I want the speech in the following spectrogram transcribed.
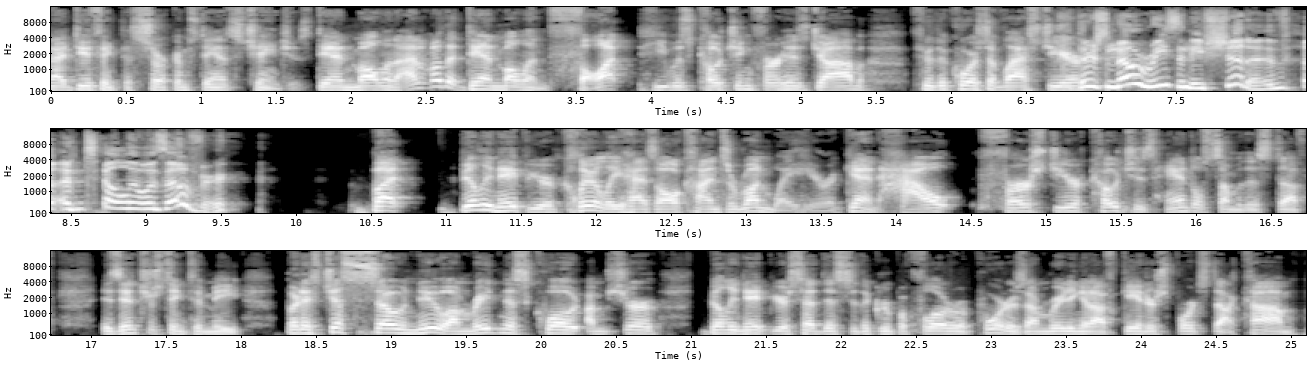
And I do think the circumstance changes. Dan Mullen, I don't know that Dan Mullen thought he was coaching for his job through the course of last year. There's no reason he should have until it was over. But Billy Napier clearly has all kinds of runway here. Again, how first year coaches handle some of this stuff is interesting to me, but it's just so new. I'm reading this quote. I'm sure Billy Napier said this to the group of Florida reporters. I'm reading it off Gatorsports.com.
